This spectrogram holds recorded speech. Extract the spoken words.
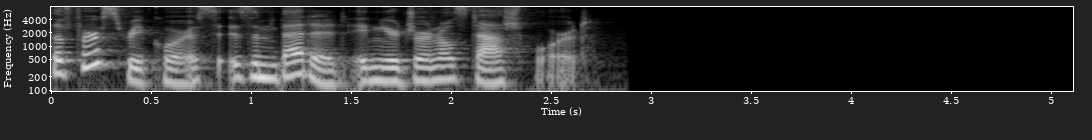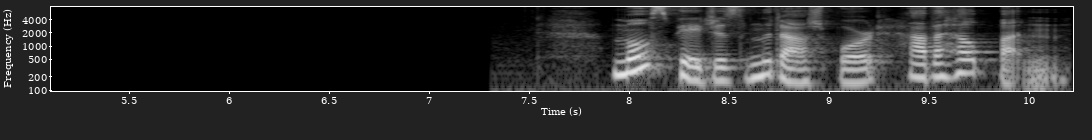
The first recourse is embedded in your journal's dashboard. Most pages in the dashboard have a Help button.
